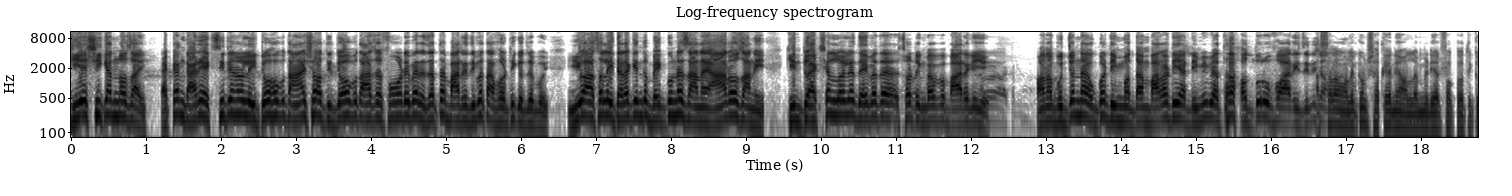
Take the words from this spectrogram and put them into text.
কিয়ে শিকার ন যায়। একখান গাড়ি অ্যাক্সিডেন্ট হলে ইটো হব, তো আয় সহ ইটো হব, তো আজ ফোঁড়ে বেড়ে যাতে বাড়ি দিবে, তারপর ঠিক হয়ে যাব ইও আসলে ইতারা কিন্তু বেগুনে জানে আরও জানি। কিন্তু অ্যাকশন লইলে দেবে সঠিক ভাবে বাইরে গিয়ে। দাম থেকে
